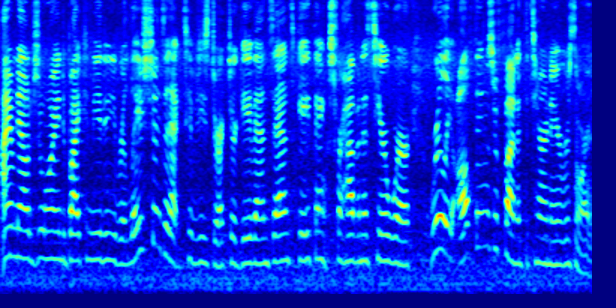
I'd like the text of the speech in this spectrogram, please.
I am now joined by Community Relations and Activities Director Gay Van Zandt. thanks for having us here where really all things are fun at the Terranea Resort.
